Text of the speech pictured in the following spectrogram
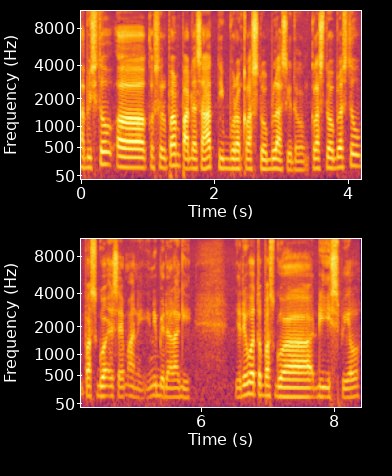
Habis itu uh, kesurupan pada saat liburan kelas 12 gitu. Kelas 12 tuh pas gua SMA nih. Ini beda lagi. Jadi waktu pas gua di Ispil,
